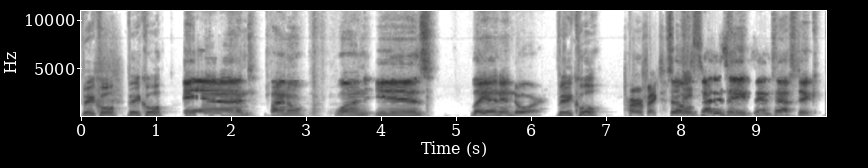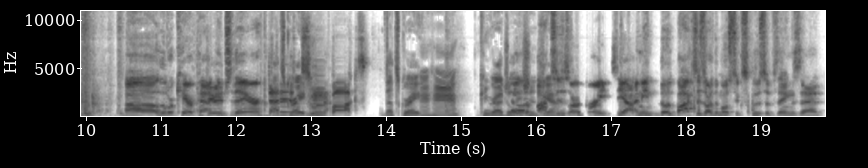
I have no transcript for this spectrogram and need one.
Very cool. Very cool. And final one is Leia and Endor. Very cool. Perfect. So Nice. that is a fantastic uh, little care package there. That That's is great. box. That's great. Mm-hmm. Uh, Congratulations. the yeah. boxes are great. Yeah, I mean, those boxes are the most exclusive things that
